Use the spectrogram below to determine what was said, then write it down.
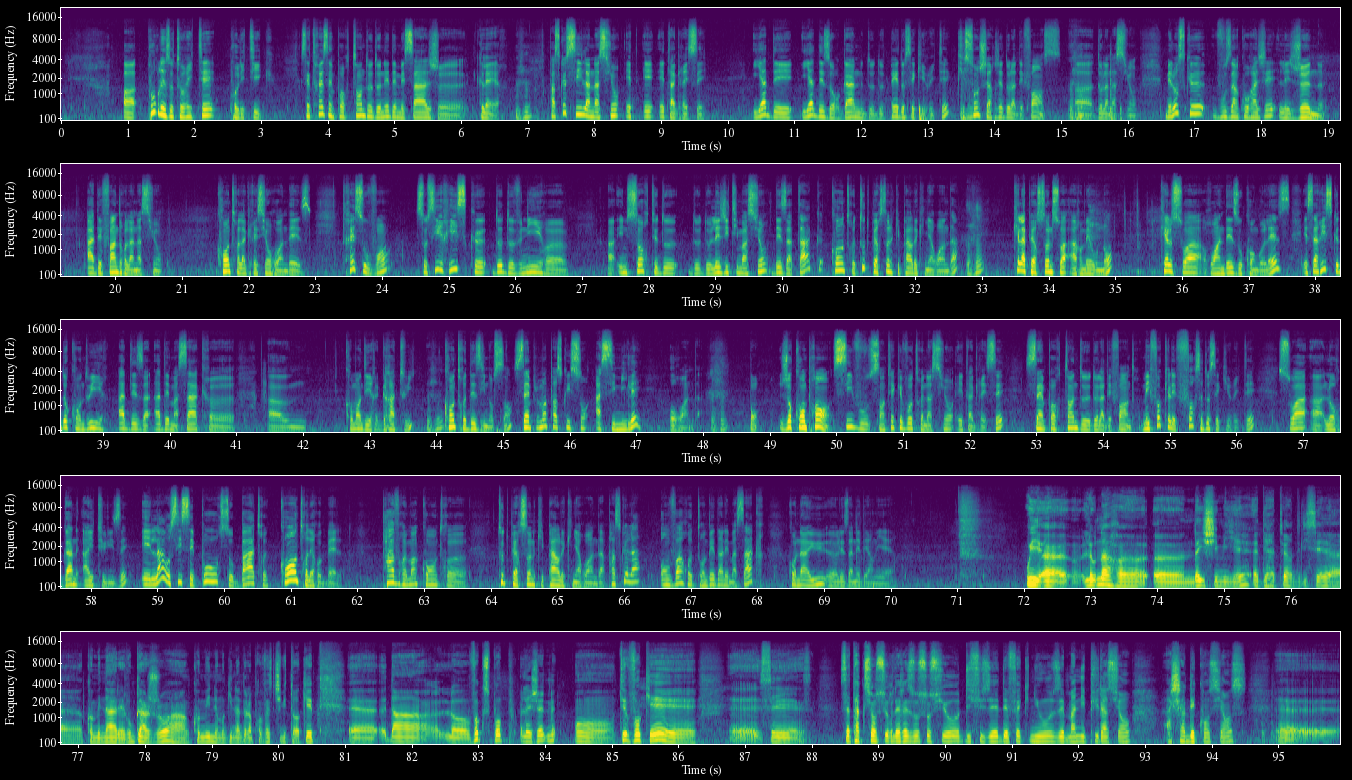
Pour les autorités politiques, c'est très important de donner des messages clairs. Mhm. Parce que si la nation est, est agressée, il y a des, il y a des organes de, paix et de sécurité qui mhm. sont chargés de la défense mhm. euh, de la nation. Mais lorsque vous encouragez les jeunes à défendre la nation contre l'agression rwandaise, très souvent, ceci risque de devenir euh, une sorte de, de, légitimation des attaques contre toute personne qui parle Kinyarwanda, mhm. que la personne soit armée ou non qu'elles soient rwandaises ou congolaises, et ça risque de conduire à des, à des massacres, euh, euh, comment dire, gratuits mhm. contre des innocents, simplement parce qu'ils sont assimilés au Rwanda. Mhm. Bon, je comprends, si vous sentez que votre nation est agressée, c'est important de, la défendre. Mais il faut que les forces de sécurité soient euh, l'organe à utiliser. Et là aussi, c'est pour se battre contre les rebelles, pas vraiment contre toute personne qui parle Kinyarwanda. Parce que là, on va retomber dans les massacres qu'on a eus euh, les années dernières. Oui, euh, Léonard euh, euh directeur du lycée euh, communal Rugajo en commune Mugina de la province de Chibitoke. dans le Vox Pop, les jeunes ont évoqué cette action sur les réseaux sociaux, diffuser des fake news et manipulations achat de conscience. Euh,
